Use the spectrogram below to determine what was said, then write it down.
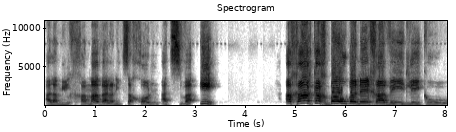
על המלחמה ועל הניצחון הצבאי. אחר כך באו בניך והדליקו.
